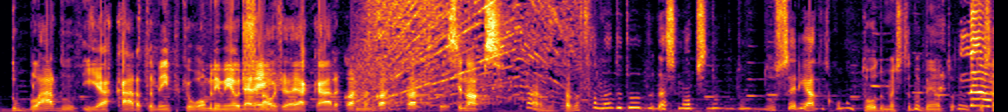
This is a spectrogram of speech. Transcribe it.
dublado, e é a cara também, porque o Omni-Man original já é a cara. Corta, corta, corta. Sinopse. Ah, eu tava falando do, do- da sinopse do, do, do seriado como um todo, mas tudo bem, eu tô, tô sendo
